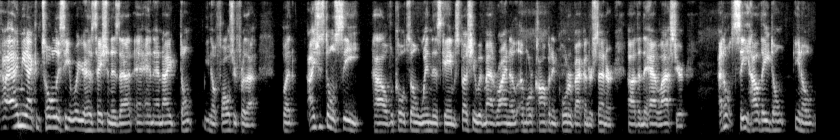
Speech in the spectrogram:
I mean, I can totally see where your hesitation is at, and, and, and I don't, you know, fault you for that. But I just don't see how the Colts don't win this game, especially with Matt Ryan, a, a more competent quarterback under center uh, than they had last year. I don't see how they don't, you know,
